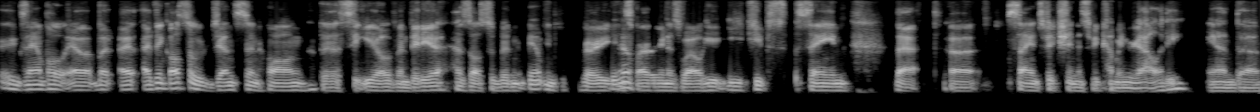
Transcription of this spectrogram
example uh, but I, I think also jensen huang the ceo of nvidia has also been Yep. very Yeah. inspiring as well he he keeps saying that uh science fiction is becoming reality and uh,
